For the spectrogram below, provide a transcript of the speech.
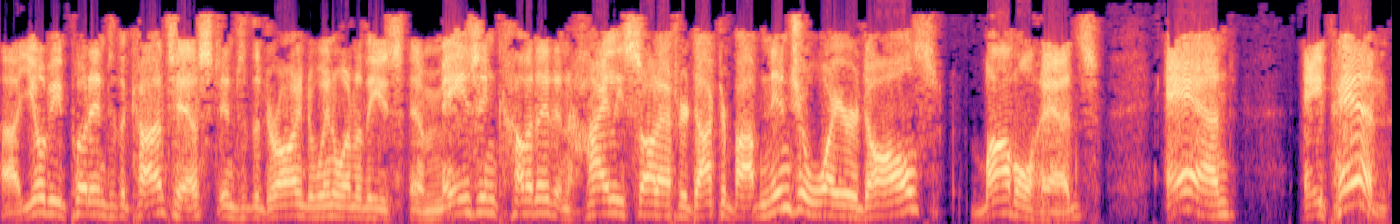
uh, you'll be put into the contest, into the drawing to win one of these amazing, coveted, and highly sought after Dr. Bob Ninja Warrior dolls, bobbleheads, and a pen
